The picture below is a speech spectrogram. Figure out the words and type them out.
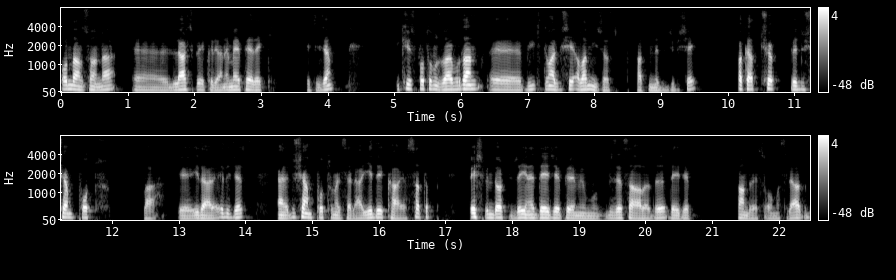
Ondan sonra e, Large Breaker yani MP Deck geçeceğim. 200 potumuz var. Buradan e, büyük ihtimal bir şey alamayacağız. Tatmin edici bir şey. Fakat çöp ve düşen potla e, idare edeceğiz. Yani düşen potu mesela 7K'ya satıp 5400'e yine DC Premium'un bize sağladığı DC Sandres olması lazım.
